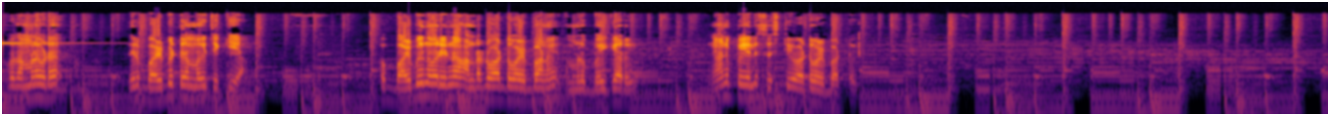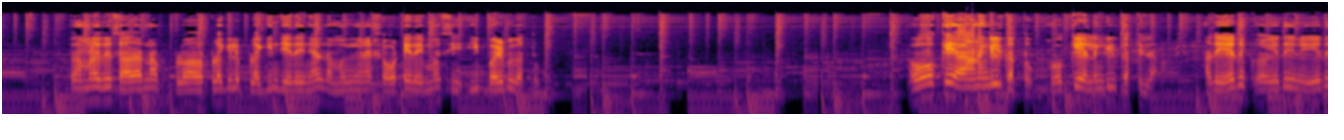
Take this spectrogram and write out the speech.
അപ്പൊ നമ്മളിവിടെ ഇതിൽ ബൾബ് ഇട്ട് നമുക്ക് ചെക്ക് ചെയ്യാം. അപ്പൊ ബൾബ് എന്ന് പറയുന്നത് ഹൺഡ്രഡ് വാട്ട് ബൾബാണ് നമ്മൾ ഉപയോഗിക്കാറ്. ഞാനിപ്പോ ഇതിൽ സിക്സ്റ്റി വാട്ട് ബൾബാട്ട് അപ്പോൾ നമ്മളിത് സാധാരണ പവർ പ്ലഗിൽ പ്ലഗ് ഇൻ ചെയ്ത് കഴിഞ്ഞാൽ നമുക്ക് ഇങ്ങനെ ഷോർട്ട് ചെയ്ത് കഴിയുമ്പോൾ ഈ ബൾബ് കത്തും. ഓക്കെ ആണെങ്കിൽ കത്തും. ഓക്കെ അല്ലെങ്കിൽ കത്തില്ല. അത് ഏത് ഏത് ഏത്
